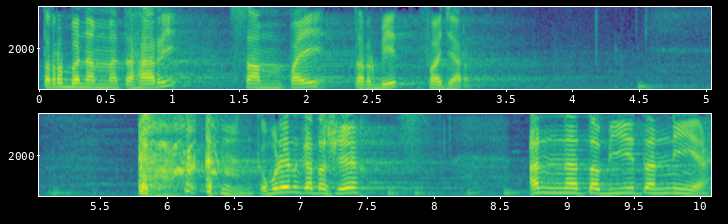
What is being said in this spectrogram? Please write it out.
terbenam matahari sampai terbit fajar. Kemudian kata Syekh, "Anna tabyitan niyah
